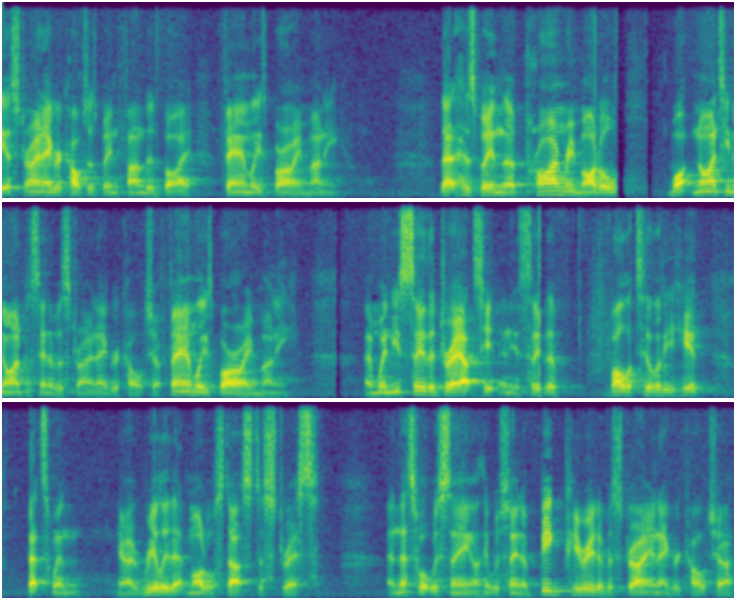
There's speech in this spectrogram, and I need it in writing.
Australian agriculture has been funded by families borrowing money. That has been the primary model, what, 99% of Australian agriculture, families borrowing money. And when you see the droughts hit and you see the volatility hit, that's when you know, really that model starts to stress. And that's what we're seeing. I think we've seen a big period of Australian agriculture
